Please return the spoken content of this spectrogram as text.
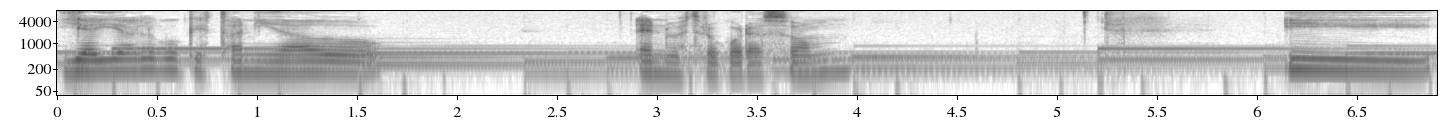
y hay algo que está anidado en nuestro corazón. Y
